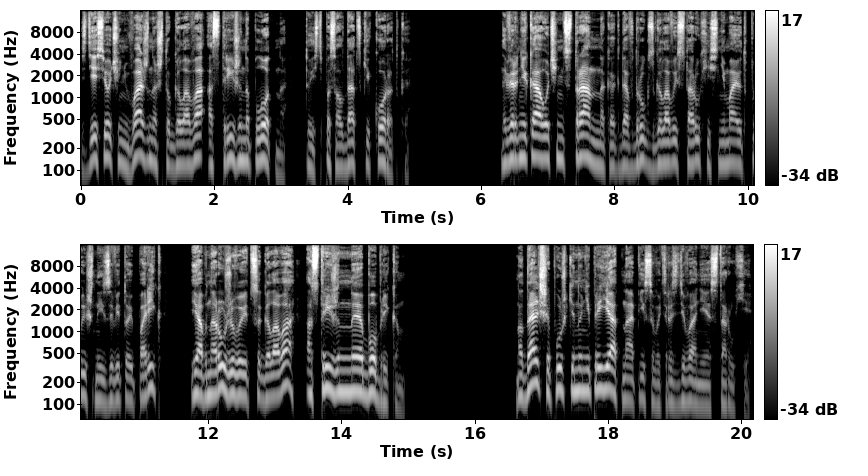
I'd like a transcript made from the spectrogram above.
Здесь очень важно, что голова острижена плотно, то есть по-солдатски коротко. Наверняка очень странно, когда вдруг с головы старухи снимают пышный завитой парик — и обнаруживается голова, остриженная бобриком. Но дальше Пушкину неприятно описывать раздевание старухи.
